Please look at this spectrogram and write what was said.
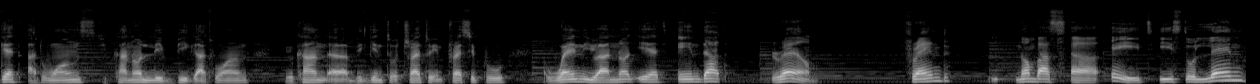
get at once. You cannot live big at once. You can't uh, begin to try to impress people when you are not yet in that realm. Friend, number uh, eight is to learn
